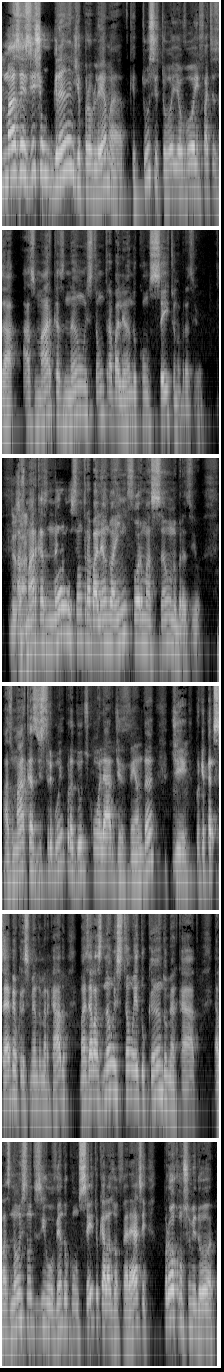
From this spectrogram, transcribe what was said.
Mas existe um grande problema que tu citou e eu vou enfatizar: as marcas não estão trabalhando conceito no Brasil. Exato. As marcas não estão trabalhando a informação no Brasil. As marcas distribuem produtos com olhar de venda, de uhum. porque percebem o crescimento do mercado, mas elas não estão educando o mercado. Elas não estão desenvolvendo o conceito que elas oferecem para o consumidor,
